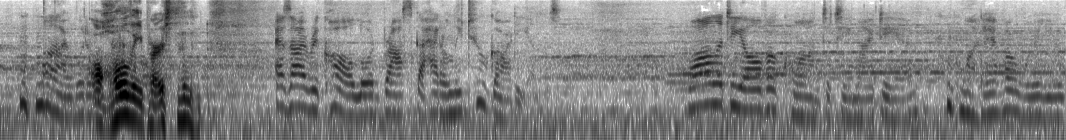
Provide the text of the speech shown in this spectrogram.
My, what a holy person. As I recall, Lord Braska had only two guardians. Quality over quantity, my dear. Whatever were you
